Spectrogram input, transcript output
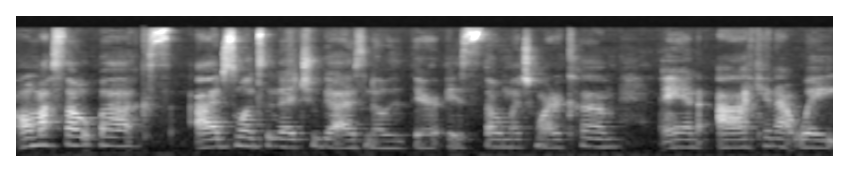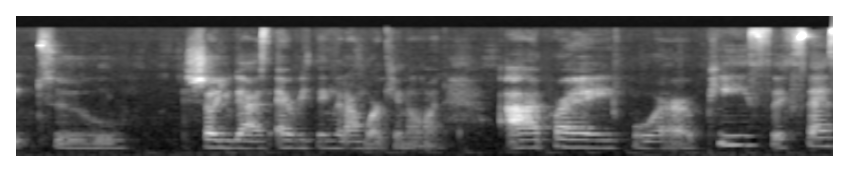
on my soapbox. I just want to let you guys know that there is so much more to come and I cannot wait to show you guys everything that I'm working on. I pray for peace, success,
